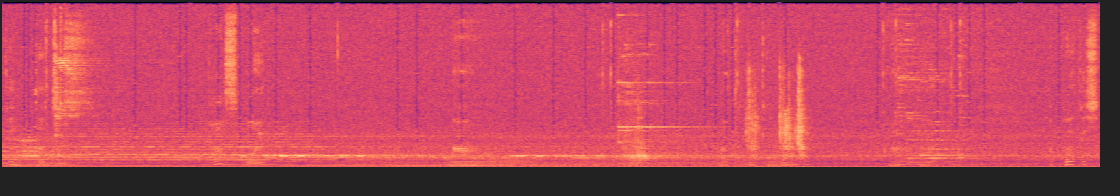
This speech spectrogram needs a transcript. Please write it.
Can touch it. Possibly. Now. Nothing we can do. Ah. A book is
